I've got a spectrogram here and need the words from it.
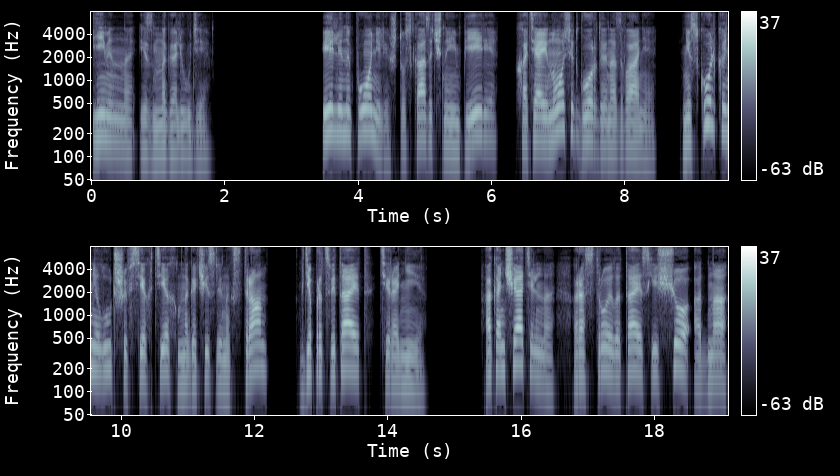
именно из многолюдия. Эллины поняли, что сказочная империя, хотя и носит гордое название, нисколько не лучше всех тех многочисленных стран, где процветает тирания. Окончательно расстроила Таис еще одна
